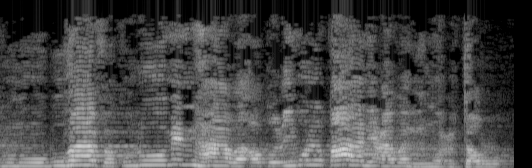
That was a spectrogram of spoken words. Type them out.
جنوبها فكلوا منها وأطعموا القانع والمعتر.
